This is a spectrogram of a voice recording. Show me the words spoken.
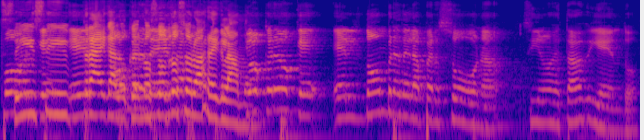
Porque sí, sí. Tráigalo, que nosotros se lo arreglamos. Yo creo que el nombre de la persona, si nos estás viendo,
